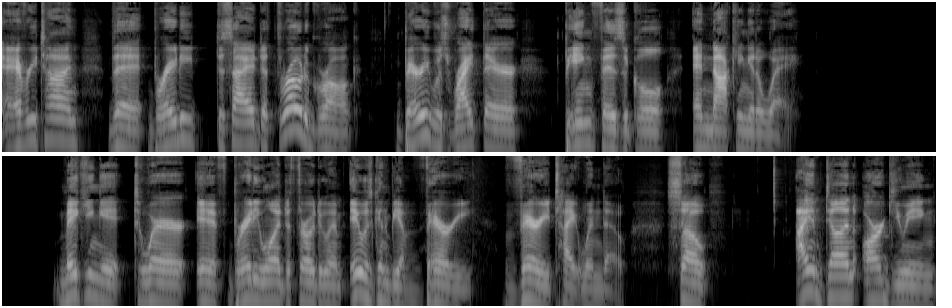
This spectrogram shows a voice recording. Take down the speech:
every time that Brady decided to throw to Gronk, Berry was right there being physical and knocking it away. Making it to where if Brady wanted to throw to him, it was going to be a very, very tight window. So I am done arguing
